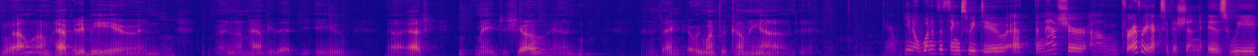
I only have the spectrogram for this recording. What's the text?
Well, I'm happy to be here, and mm -hmm. and I'm happy that you uh, asked me to show, and and thank everyone for coming out. Yeah, you know, one of the things we do at the Nasher um, for every exhibition is we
